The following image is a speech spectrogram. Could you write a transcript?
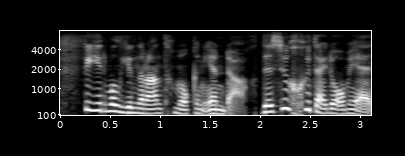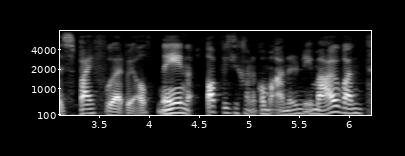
4 miljoen rand gemaak in een dag. Dis hoe goed hy daarmee is, byvoorbeeld, nê? Nee, en obviously gaan ek hom anoniem hou want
